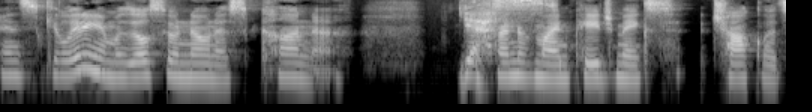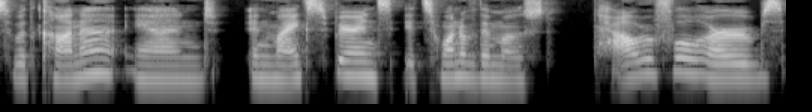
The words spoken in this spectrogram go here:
And sceletium was also known as kanna. Yes. A friend of mine, Paige, makes chocolates with kanna. And in my experience, it's one of the most powerful herbs,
